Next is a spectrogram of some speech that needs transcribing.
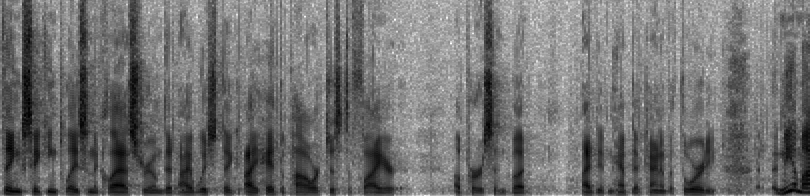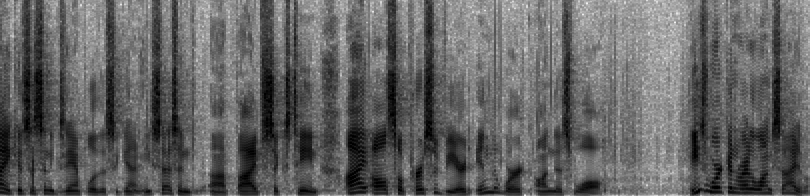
things taking place in the classroom that I wish that I had the power just to fire a person. But I didn't have that kind of authority. Nehemiah gives us an example of this again. He says in uh, 5:16, "I also persevered in the work on this wall." He's working right alongside of him.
